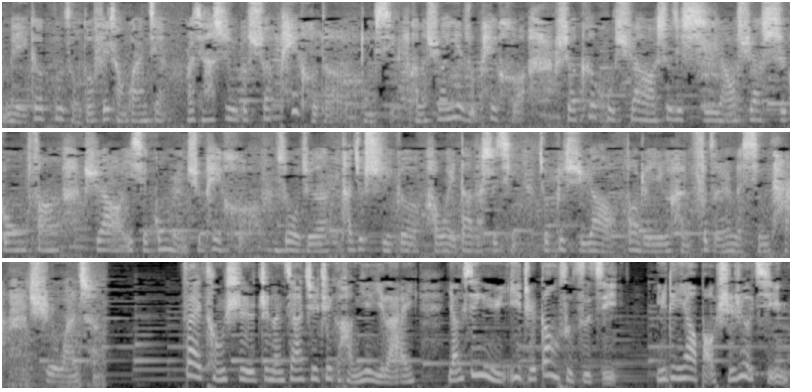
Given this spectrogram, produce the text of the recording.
每个步骤都非常关键，而且它是一个需要配合的东西，可能需要业主配合，需要客户，需要设计师，然后需要施工方，需要一些工人去配合，所以我觉得它就是一个很伟大的事情，就必须要抱着一个很负责任的心态。去完成。在从事智能家居这个行业以来，杨新宇一直告诉自己，一定要保持热情。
